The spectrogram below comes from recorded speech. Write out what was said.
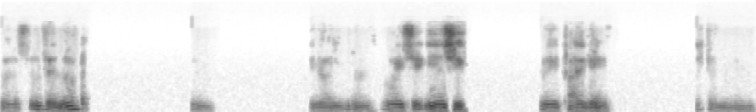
그건 순전히 음, 이런 음, 의식, 인식, 이 다르게 음,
